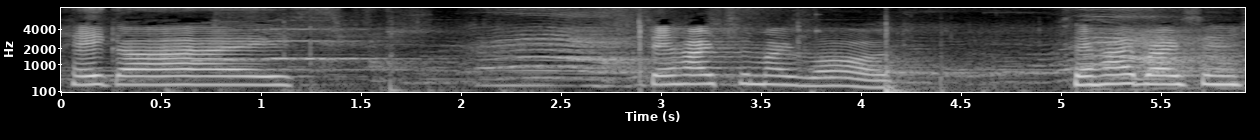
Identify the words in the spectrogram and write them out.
Hey guys. Say hi to my vlog. Say hi, Bryson.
